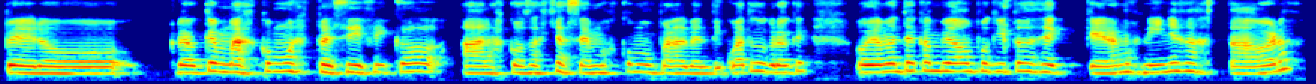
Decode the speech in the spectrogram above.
Pero creo que más como específico a las cosas que hacemos como para el 24, creo que obviamente ha cambiado un poquito desde que éramos niñas hasta ahora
